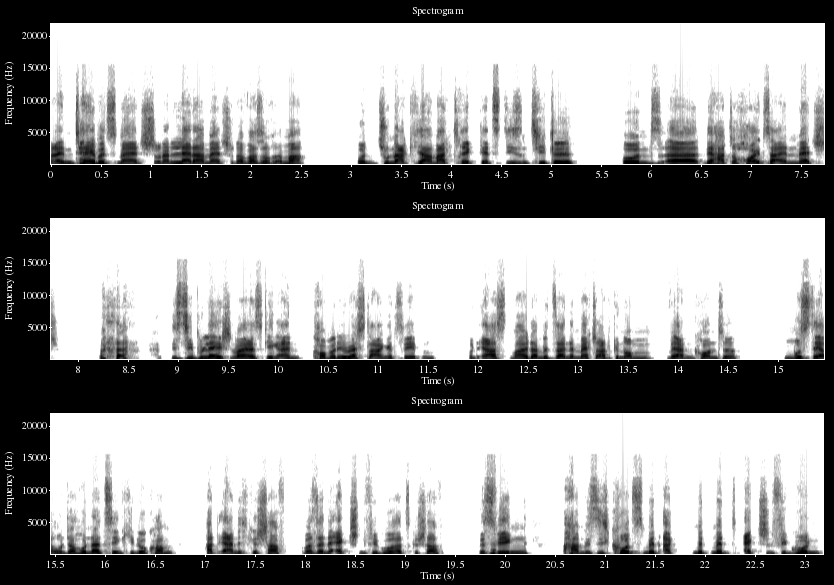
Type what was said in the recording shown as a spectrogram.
ein Tables-Match oder ein Ladder-Match oder was auch immer. Und Junakiyama trägt jetzt diesen Titel und äh, der hatte heute ein Match. Die Stipulation war, er ist gegen einen Comedy-Wrestler angetreten und erstmal, damit seine Matchart genommen werden konnte, musste er unter 110 Kilo kommen. Hat er nicht geschafft, aber seine Actionfigur hat es geschafft. Deswegen haben die sich kurz mit, mit, mit Actionfiguren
